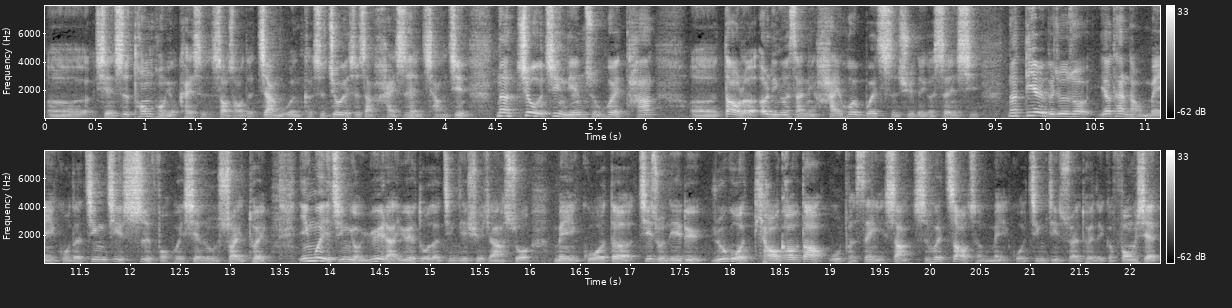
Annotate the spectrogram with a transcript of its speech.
呃，显示通膨有开始稍稍的降温，可是就业市场还是很强劲。那究竟联准会它呃到了二零二三年还会不会持续的一个升息？那第二个就是说要探讨美国的经济是否会陷入衰退？因为已经有越来越多的经济学家说，美国的基准利率如果调高到五 percent 以上，是会造成美国经济衰退的一个风险。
